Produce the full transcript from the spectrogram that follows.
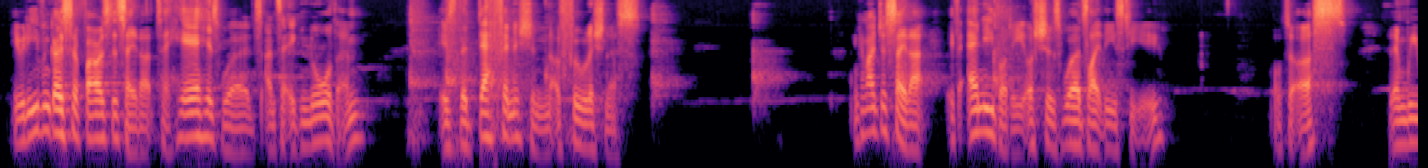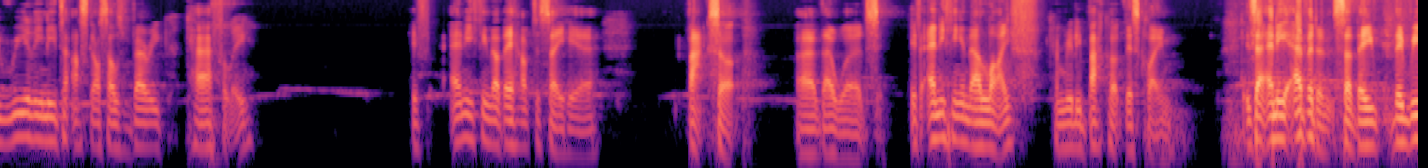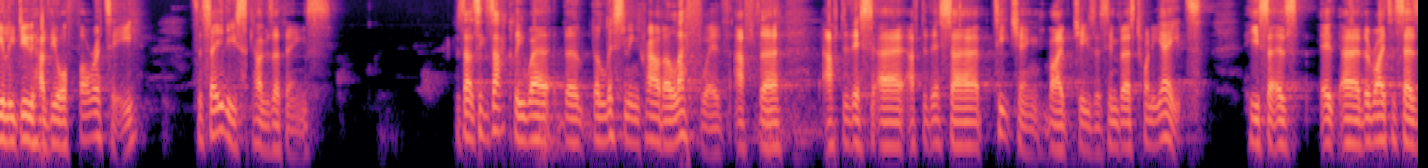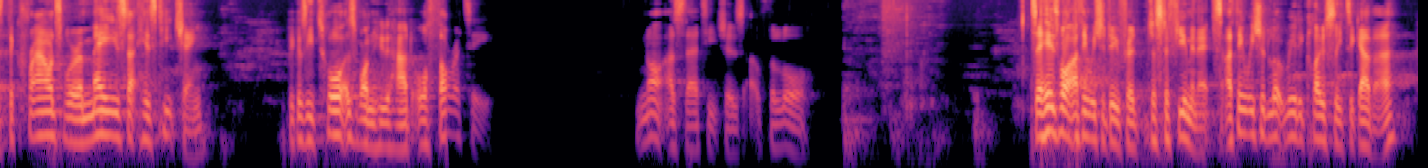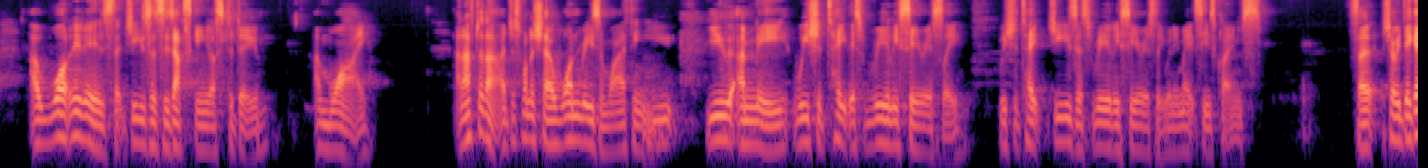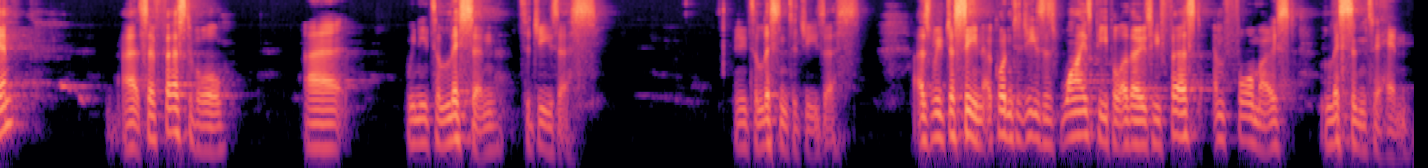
he would even go so far as to say that to hear his words and to ignore them is the definition of foolishness. And can I just say that if anybody ushers words like these to you or to us, then we really need to ask ourselves very carefully if anything that they have to say here backs up uh, their words, if anything in their life can really back up this claim. Is there any evidence that they, they really do have the authority to say these kinds of things? Because that's exactly where the, the listening crowd are left with after, after this, uh, after this uh, teaching by Jesus in verse 28. He says, it, uh, the writer says, the crowds were amazed at his teaching because he taught as one who had authority not as their teachers of the law. So here's what I think we should do for just a few minutes. I think we should look really closely together at what it is that Jesus is asking us to do and why. And after that, I just want to share one reason why I think you, you and me, we should take this really seriously. We should take Jesus really seriously when he makes these claims. So, shall we dig in? Uh, so, first of all, uh, we need to listen to Jesus. We need to listen to Jesus. As we've just seen, according to Jesus, wise people are those who first and foremost listen to him.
